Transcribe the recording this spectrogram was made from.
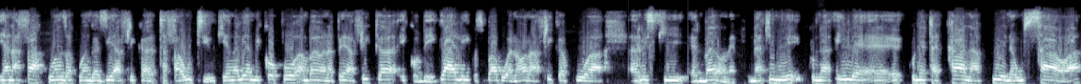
yanafaa kuanza kuangazia Afrika tofauti. Ukiangalia mikopo ambayo wanapea Afrika iko bei ghali, kwa sababu wanaona Afrika kuwa risky environment, lakini kuna ile eh, kunatakana kuwe na usawa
